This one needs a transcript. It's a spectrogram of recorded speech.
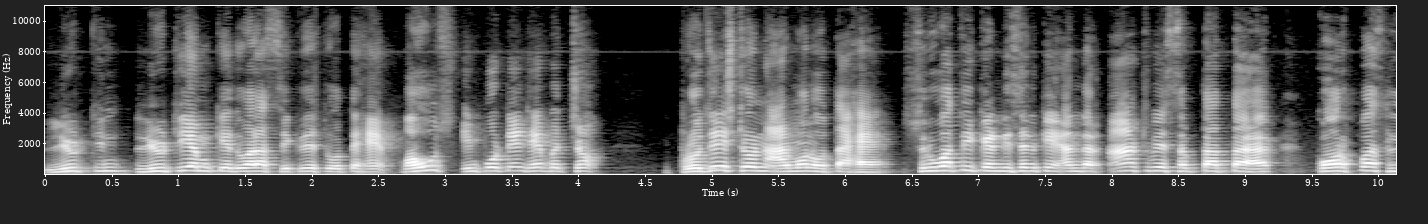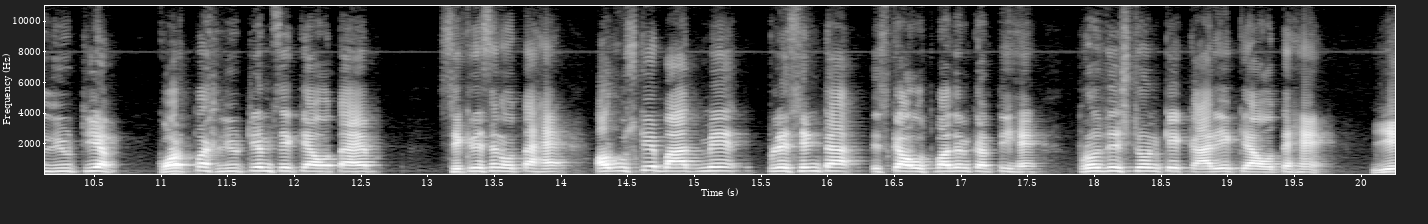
ल्यूटियम के द्वारा सिक्रेट होते हैं। बहुत इंपॉर्टेंट है बच्चों। प्रोजेस्टेरोन हार्मोन होता है। शुरुआती कंडीशन के अंदर आठवें सप्ताह तक कॉर्पस ल्यूटियम कॉर्पस ल्यूटियम से क्या होता है? सिक्रेशन होता है। और उसके बाद में प्लेसेंटा इसका उत्पादन करती है। प्रोजेस्टोन के कार्य क्या होते हैं? ये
